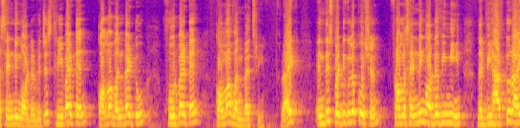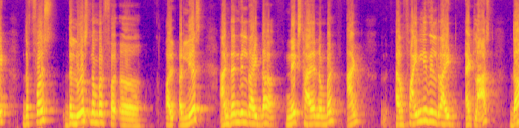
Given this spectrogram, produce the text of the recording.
ascending order which is 3 by 10 comma 1 by 2 4 by 10 comma 1 by 3 right? In this particular question from ascending order we mean that we have to write the first the lowest number uh, earliest and then we'll write the next higher number and uh, finally we'll write at last the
